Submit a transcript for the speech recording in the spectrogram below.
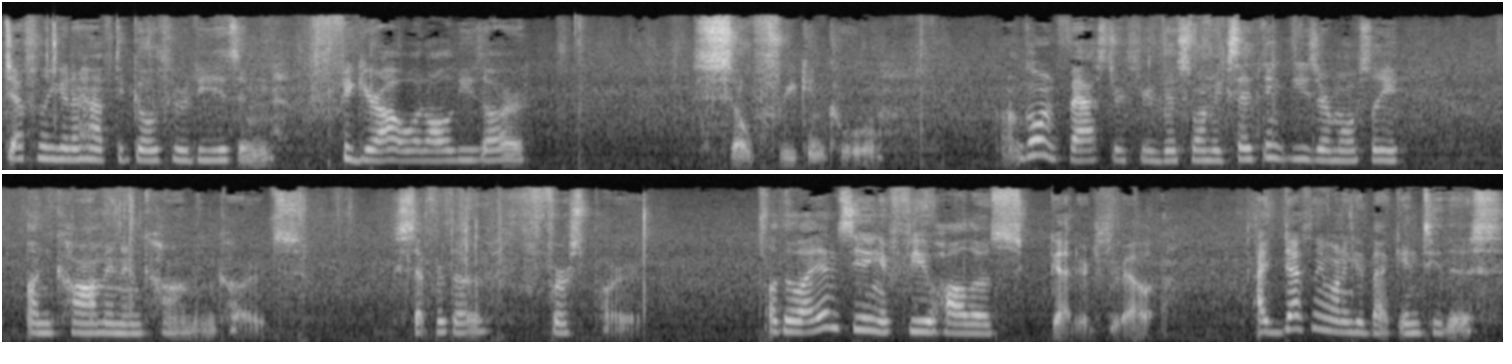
Definitely gonna have to go through these and figure out what all these are. So freaking cool. I'm going faster through this one because I think these are mostly uncommon and common cards. Except for the first part. Although I am seeing a few hollows scattered throughout. I definitely want to get back into this.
